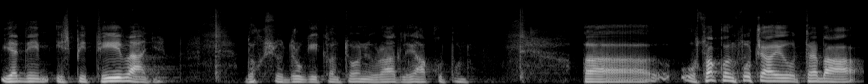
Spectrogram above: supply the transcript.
jednim ispitivanjem, dok su drugi kantoni uradili jako puno. Pa, u svakom slučaju treba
